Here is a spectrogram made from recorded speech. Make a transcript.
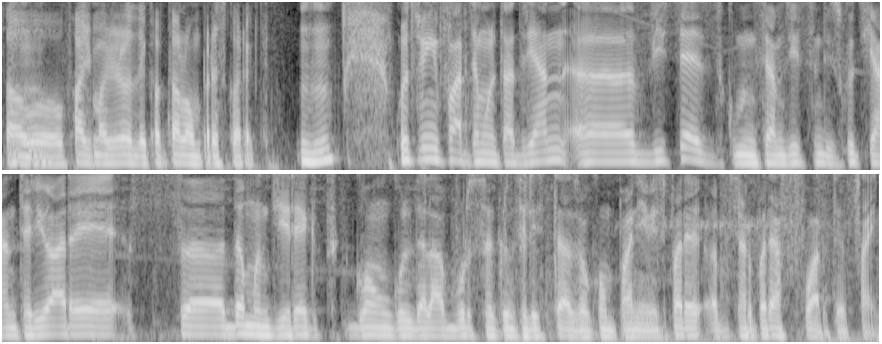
sau mm-hmm. faci majoră de capital la un preț corect. Mm-hmm. Mulțumim foarte mult, Adrian. Uh, visez, cum ți-am zis în discuția anterioare, să dăm în direct gongul de la bursă când se listează o companie. Mi se pare, mi s-ar părea foarte fain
